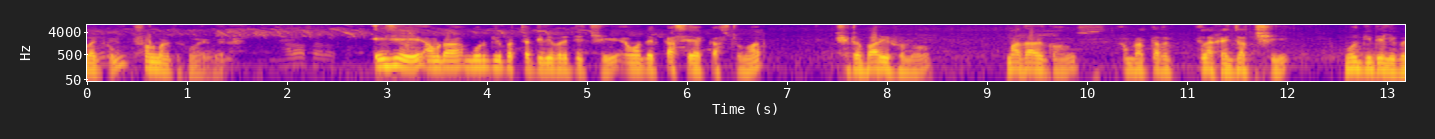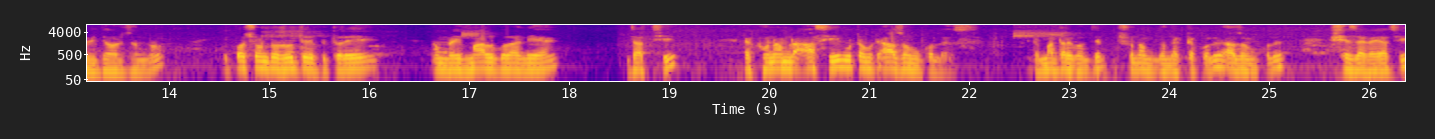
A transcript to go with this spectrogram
আলাইকুম, সম্মানিত এই যে আমরা মুরগির বাচ্চা ডেলিভারি দিচ্ছি আমাদের কাছে এক কাস্টমার সেটা বাড়ি হলো মাদারগঞ্জ। আমরা তার এলাকায় যাচ্ছি মুরগি ডেলিভারি দেওয়ার জন্য। প্রচণ্ড রোদের ভিতরে আমরা এই মালগুলা নিয়ে যাচ্ছি। এখন আমরা আছি মোটামুটি আজম কলেজ। এটা মাদারগঞ্জের সুনামধন্য একটা কলেজ, আজম কলেজ। সে জায়গায় আছি।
